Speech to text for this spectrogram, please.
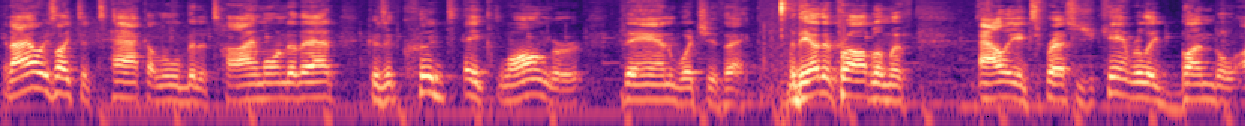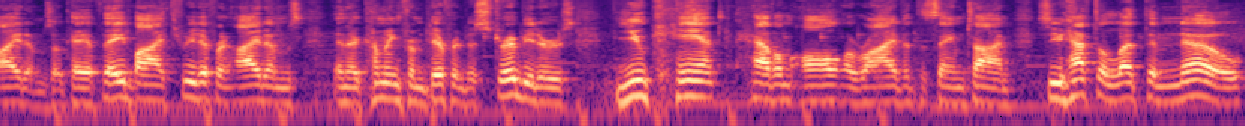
And I always like to tack a little bit of time onto that because it could take longer than what you think. The other problem with AliExpress is you can't really bundle items okay? If they buy three different items and they're coming from different distributors you can't have them all arrive at the same time. So you have to let them know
